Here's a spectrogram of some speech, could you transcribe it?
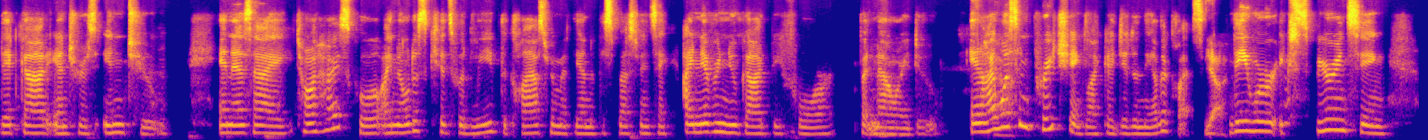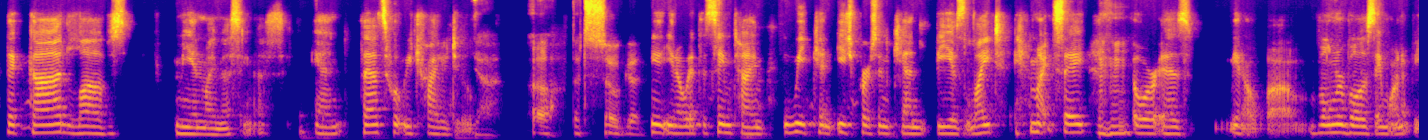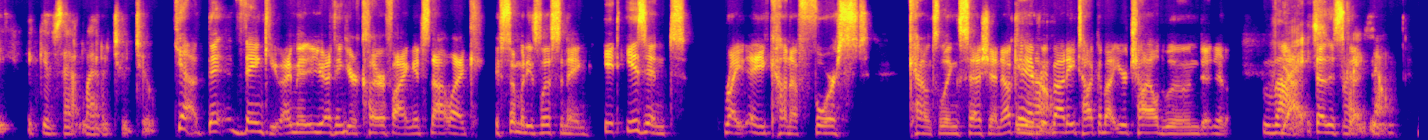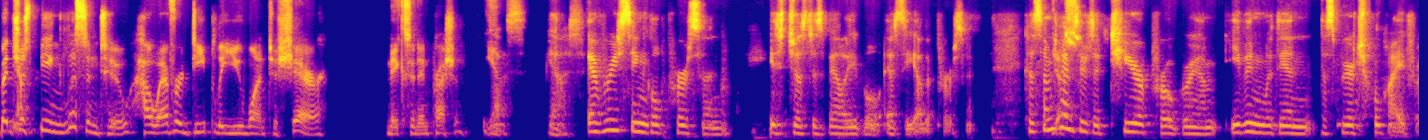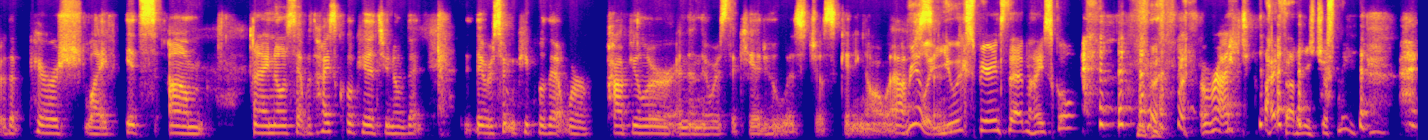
that God enters into. And as I taught high school, I noticed kids would leave the classroom at the end of the semester and say, I never knew God before, but now Mm-hmm. I do. And I wasn't preaching like I did in the other class. Yeah. They were experiencing that God loves me and my messiness. And that's what we try to do. Yeah. Oh, that's so good. You know, at the same time, we can, each person can be as light, you might say, Mhm. or as, you know, uh, vulnerable as they want to be. It gives that latitude too. Yeah. Th- thank you. I mean, you, I think you're clarifying. It's not like if somebody's listening, it isn't right a kind of forced counseling session. Okay, No. everybody, talk about your child wound. And it- Right. that is right. good. No. but Yeah. just being listened to, however deeply you want to share, makes an impression. Yes, yes. Every single person is just as valuable as the other person. Because sometimes Yes. there's a tier program, even within the spiritual life or the parish life. It's, um, and I noticed that with high school kids, you know, that there were certain people that were popular, and then there was the kid who was just getting all out. Really? You experienced that in high school? right. I thought it was just me.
